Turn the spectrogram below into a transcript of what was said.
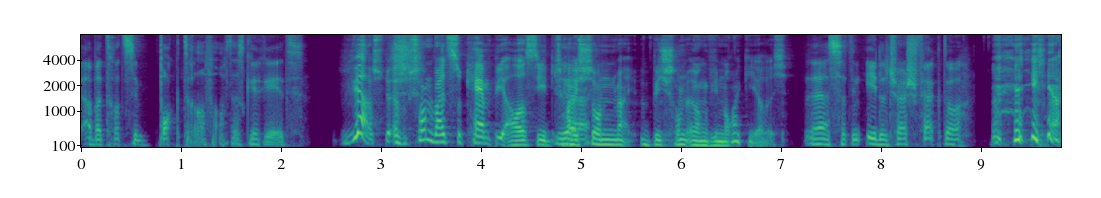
aber trotzdem Bock drauf auf das Gerät. Ja, also schon weil es so campy aussieht, Ja. ich schon, bin ich schon irgendwie neugierig. Ja, Es hat den Edel-Trash-Faktor. ja.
